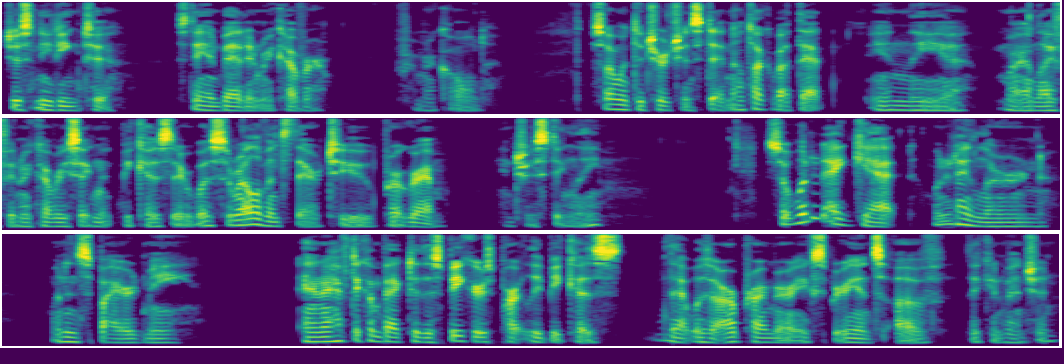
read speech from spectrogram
just needing to stay in bed and recover from her cold. So I went to church instead, and I'll talk about that in the uh, my life in recovery segment because there was some relevance there to program, interestingly. So, what did I get? What did I learn? What inspired me? And I have to come back to the speakers partly because that was our primary experience of the convention.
